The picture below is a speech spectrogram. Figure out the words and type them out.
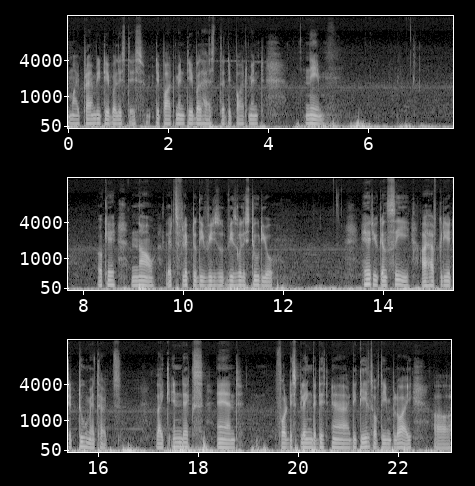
my primary table is this department table has the department name. Okay now let's flip to the Visu Visual Studio. Here you can see I have created two methods like index and for displaying the de uh, details of the employee uh,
